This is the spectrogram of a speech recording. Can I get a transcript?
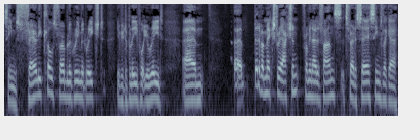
seems fairly close verbal agreement reached, if you're to believe what you read. Um, a bit of a mixed reaction from United fans. It's fair to say. Seems like a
